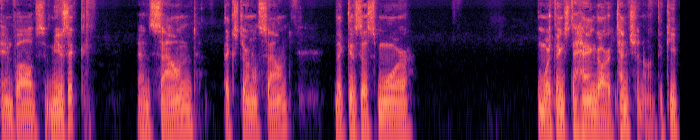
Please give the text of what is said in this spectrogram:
involves music and sound, external sound, that gives us more more things to hang our attention on, to keep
